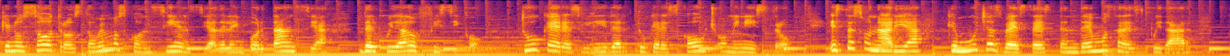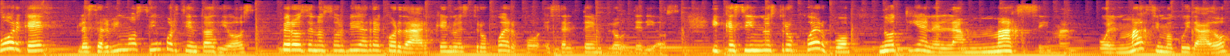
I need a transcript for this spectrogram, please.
que nosotros tomemos conciencia de la importancia del cuidado físico? Tú que eres líder, tú que eres coach o ministro, esta es un área que muchas veces tendemos a descuidar porque le servimos 100% a Dios, pero se nos olvida recordar que nuestro cuerpo es el templo de Dios y que si nuestro cuerpo no tiene la máxima o el máximo cuidado,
